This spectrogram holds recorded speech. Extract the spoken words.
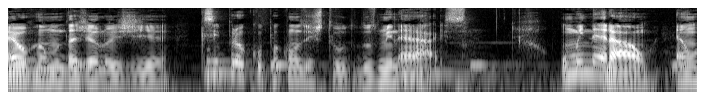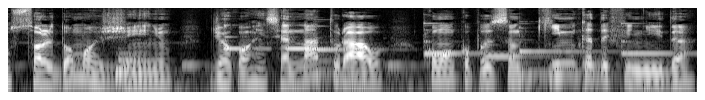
é o ramo da geologia que se preocupa com os estudos dos minerais. Um mineral é um sólido homogêneo de ocorrência natural com uma composição química definida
